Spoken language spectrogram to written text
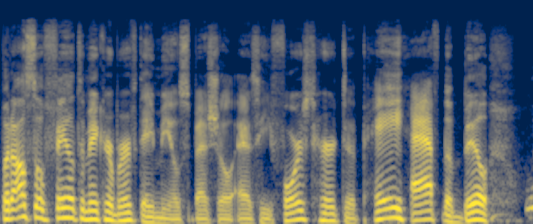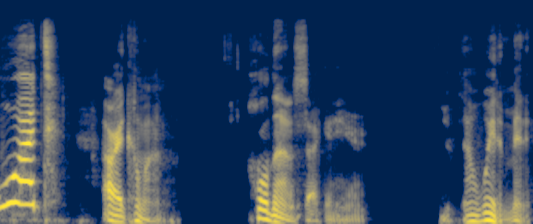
but also failed to make her birthday meal special as he forced her to pay half the bill. What? All right, come on. Hold on a second here. Now, wait a minute.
